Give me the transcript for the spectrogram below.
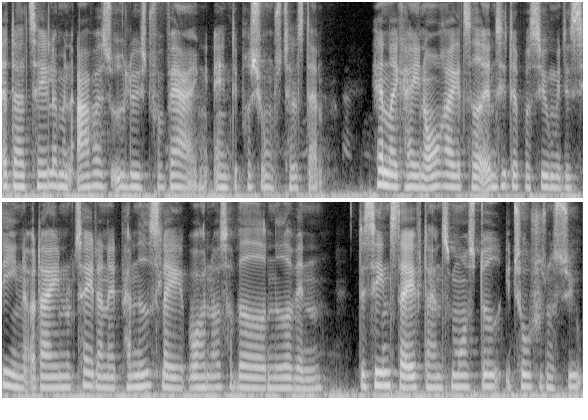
at der er tale om en arbejdsudløst forværing af en depressionstilstand. Henrik har i en årrække taget antidepressiv medicin, og der er i notaterne et par nedslag, hvor han også har været nede og vende. Det seneste er efter hans mors død i 2007.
